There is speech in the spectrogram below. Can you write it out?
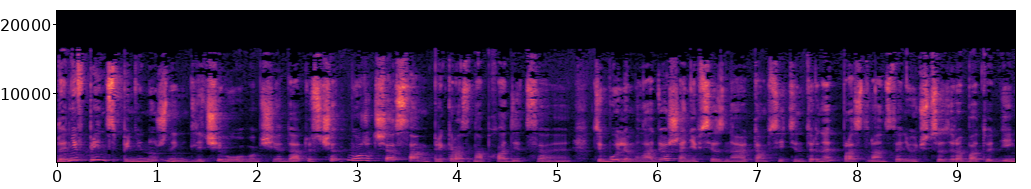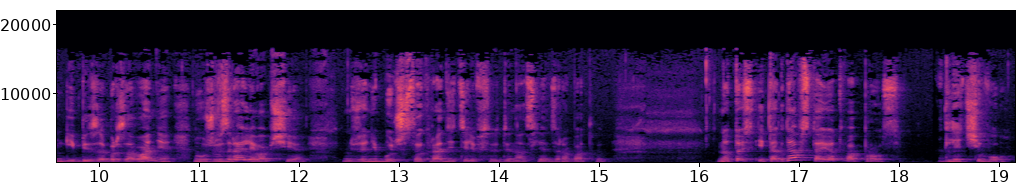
Да они, в принципе, не нужны ни для чего вообще, да. То есть человек может сейчас сам прекрасно обходиться. Тем более молодежь, они все знают там все эти интернет-пространства, они учатся зарабатывать деньги без образования. Ну, уже в Израиле вообще. Они больше своих родителей в 12 лет зарабатывают. Ну, то есть, и тогда встает вопрос, для чего?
